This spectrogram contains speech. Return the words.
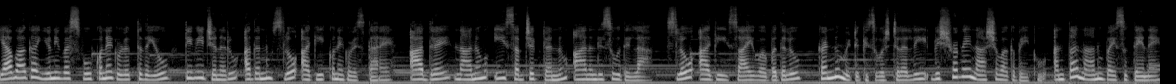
ಯಾವಾಗ ಯೂನಿವರ್ಸ್ ಕೊನೆಗೊಳ್ಳುತ್ತದೆಯೋ ಟಿವಿ ಜನರು ಅದನ್ನು ಸ್ಲೋ ಆಗಿ ಕೊನೆಗೊಳಿಸುತ್ತಾರೆ ಆದ್ರೆ ನಾನು ಈ ಸಬ್ಜೆಕ್ಟ್ ಅನ್ನು ಆನಂದಿಸುವುದಿಲ್ಲ. ಸ್ಲೋ ಆಗಿ ಸಾಯುವ ಬದಲು ಕಣ್ಣು ಮಿಟುಕಿಸುವಷ್ಟರಲ್ಲಿ ವಿಶ್ವವೇ ನಾಶವಾಗಬೇಕು ಅಂತ ನಾನು ಬಯಸುತ್ತೇನೆ.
